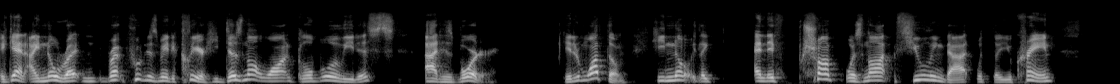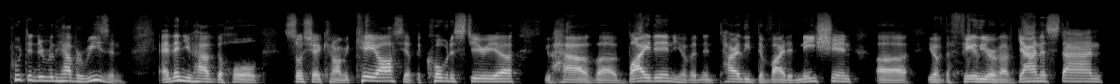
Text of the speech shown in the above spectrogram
again, I know right, Putin has made it clear he does not want global elitists at his border. He didn't want them. He know like and if Trump was not fueling that with the Ukraine, Putin didn't really have a reason. And then you have the whole socioeconomic chaos. You have the COVID hysteria. You have uh, Biden. You have an entirely divided nation. Uh, you have the failure of Afghanistan,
